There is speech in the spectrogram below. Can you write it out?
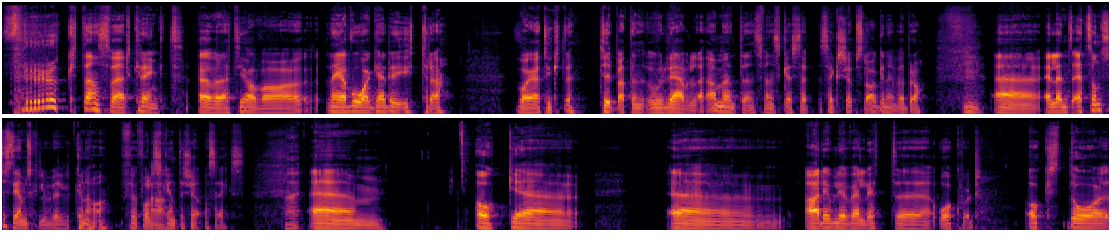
fruktansvärt kränkt över att jag var, när jag vågade yttra vad jag tyckte. Typ att den, och det är väl, ja, men den svenska se- sexköpslagen är väl bra. Mm. Eh, eller ett sånt system skulle vi väl kunna ha, för folk ska Ja. inte köpa sex. Nej. Ehm, och eh, eh, ja, det blev väldigt awkward. Och då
